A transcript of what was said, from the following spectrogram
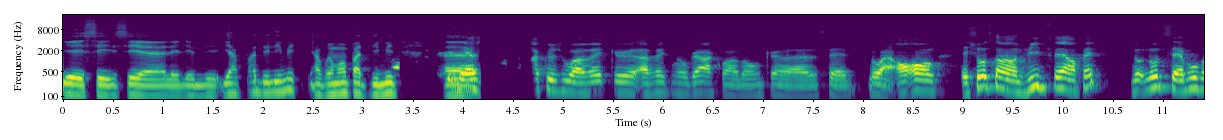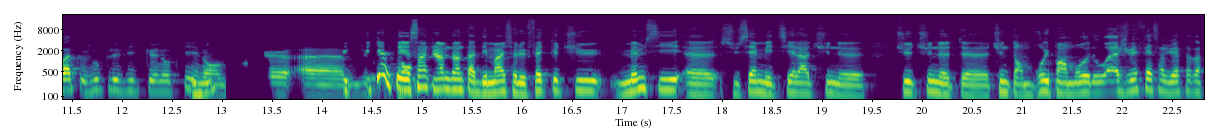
Euh, il n'y a pas de limite. Il n'y a vraiment pas de limite. Euh, ça que je joue avec, euh, avec nos gars, quoi. Donc, euh, c'est, ouais, on, les choses qu'on a envie de faire, en fait, notre cerveau va toujours plus vite que nos pieds. Mhm. Donc, euh, ce qui est intéressant quand même dans ta démarche, c'est le fait que tu, même si euh, sur ces métiers-là, tu ne, tu, tu ne te, tu ne t'embrouilles pas en mode ouais, je vais faire ça, je vais faire ça.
